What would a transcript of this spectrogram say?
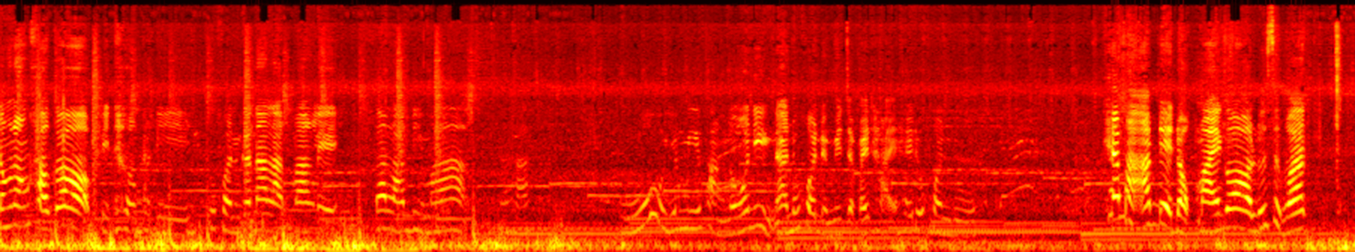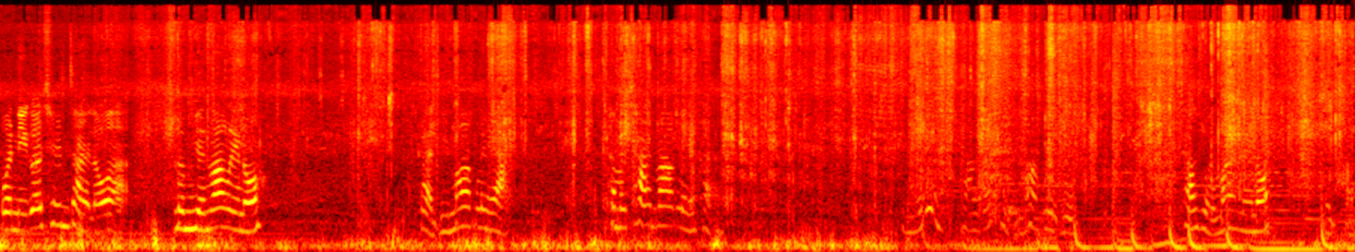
น้องๆเขาก็ปิดเทอมพอดี ทุกคนก็น่ารักมากเลยน่ารักดีมากนะคะโอ้ยังมีฝั่งโน้นอีกนะทุกคนเดี๋ยวมิวจะไปถ่ายให้ทุกคนดู แค่มาอัปเดตดอกไม้ก็รู้สึกว่าวันนี้ก็ชื่นใจแล้วอะลมเย็นมากเลยเนาะอากาศดีมากเลยอะธรรมชาติมากเลยค่ะโอ้ชาก็สวยมากเลยดูชาสวยมากเลยเนาะเห็นค่ะ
